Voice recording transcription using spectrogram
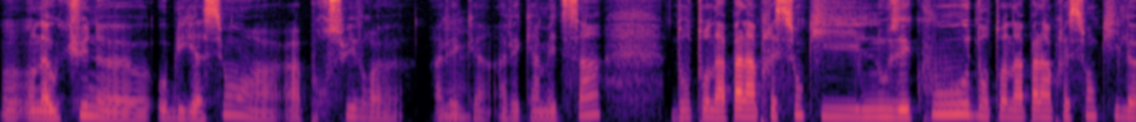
on n'a aucune euh, obligation à, poursuivre avec, mm. avec un médecin dont on n'a pas l'impression qu'il nous écoute, dont on n'a pas l'impression qu'il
